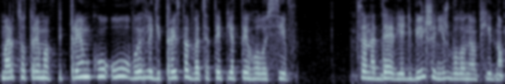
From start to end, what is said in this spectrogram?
Мерц отримав підтримку у вигляді 325 голосів. Це на 9 більше ніж було необхідно.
